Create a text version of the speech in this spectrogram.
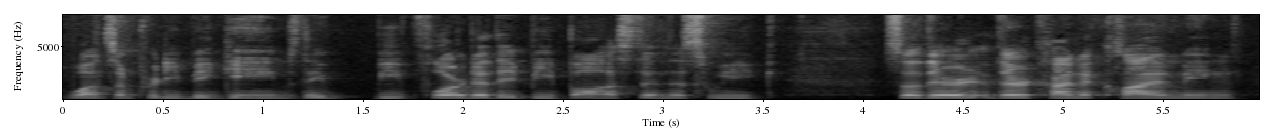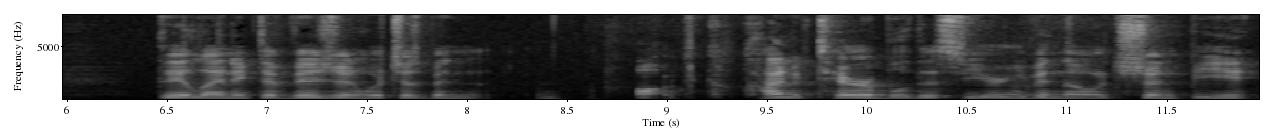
won some pretty big games. They beat Florida, they beat Boston this week. So they're they're kind of climbing the Atlantic Division, which has been uh, kind of terrible this year, even though it shouldn't be.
